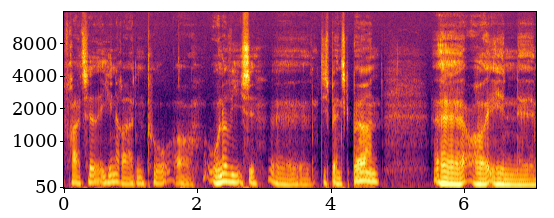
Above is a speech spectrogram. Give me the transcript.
frataget eneretten på at undervise øh, de spanske børn, øh, og en øh,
